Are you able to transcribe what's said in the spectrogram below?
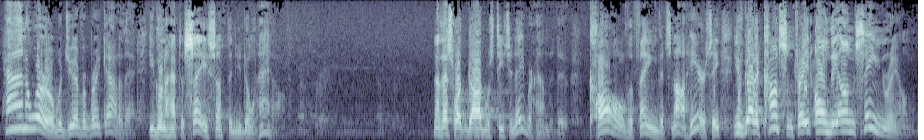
How in the world would you ever break out of that? You're going to have to say something you don't have. Now that's what God was teaching Abraham to do. Call the thing that's not here. See, you've got to concentrate on the unseen realm.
